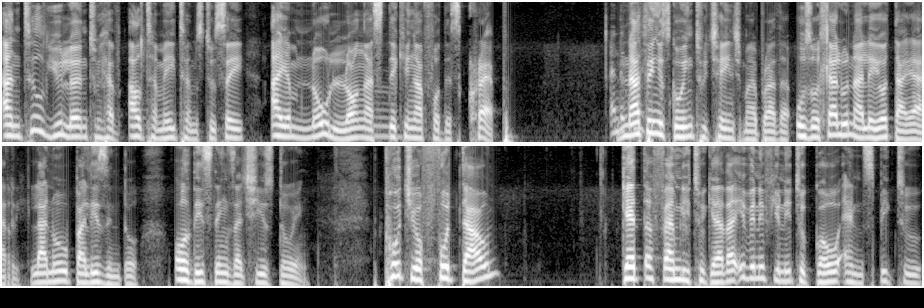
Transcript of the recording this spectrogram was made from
until you learn to have ultimatums to say, I am no longer mm. sticking up for this crap nothing is going to change my brother. Uzohlala unaleyo diary lana ubhala izinto all these things that she's doing. Put your foot down. Get the family together even if you need to go and speak to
